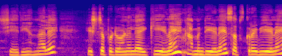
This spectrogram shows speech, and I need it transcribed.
ശരി എന്നാലേ. ഇഷ്ടപ്പെടുവാണെങ്കിൽ ലൈക്ക് ചെയ്യണേ കമന്റ് ചെയ്യണേ സബ്സ്ക്രൈബ് ചെയ്യണേ.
